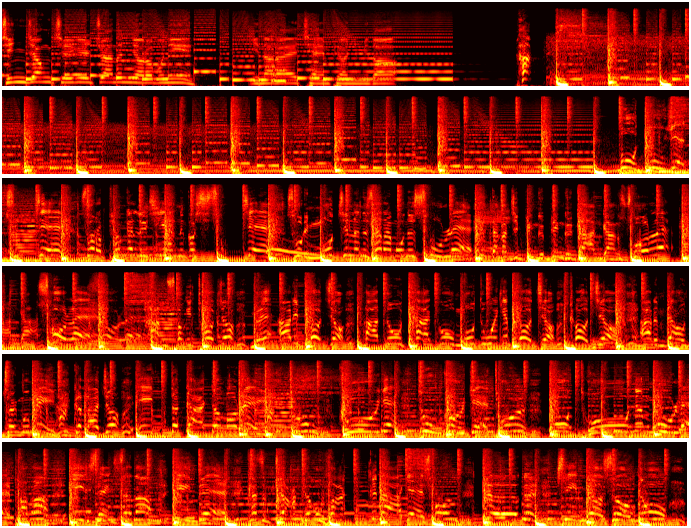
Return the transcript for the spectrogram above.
진정 즐길 줄 아는 여러분이 이 나라의 챔피언입니다. 하! 모두의 축제 서로 평가를 지 않는 것이 숙제. 소리 못 지르는 사람 오늘 술래. 나같이 빙글빙글 강강 술래. 술래. 함성이 터져 메아리 퍼져. 파도 타고 모두에게 퍼져 커져. 아름다운 젊음이 갈라져 있던 so no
